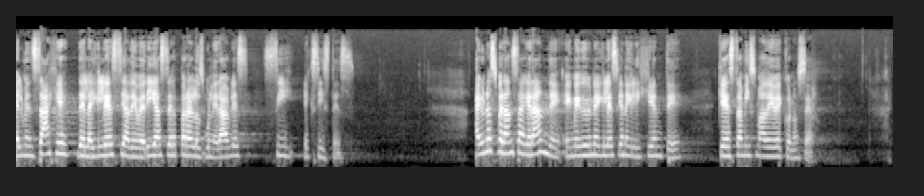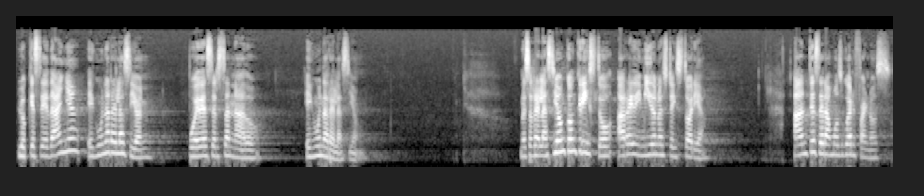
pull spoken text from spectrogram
El mensaje de la iglesia debería ser para los vulnerables si existes. Hay una esperanza grande en medio de una iglesia negligente que esta misma debe conocer. Lo que se daña en una relación puede ser sanado en una relación. Nuestra relación con Cristo ha redimido nuestra historia. Antes éramos huérfanos,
